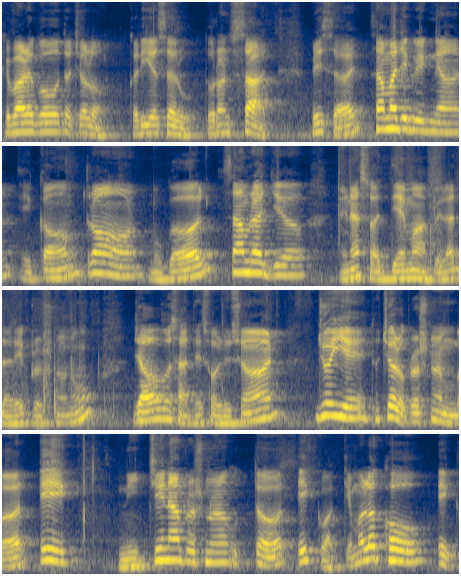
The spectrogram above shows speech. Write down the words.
કે બાળકો, તો ચલો કરીએ શરૂ. ધોરણ સાત, વિષય સામાજિક વિજ્ઞાન, એકમ ત્રણ, મુઘલ સામ્રાજ્ય. એના સ્વાધ્યાયમાં આપેલા દરેક પ્રશ્નોનું જવાબો સાથે સોલ્યુશન જોઈએ. તો ચલો પ્રશ્ન નંબર એક. નીચેના પ્રશ્નોના ઉત્તર એક વાક્યમાં લખો. એક,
